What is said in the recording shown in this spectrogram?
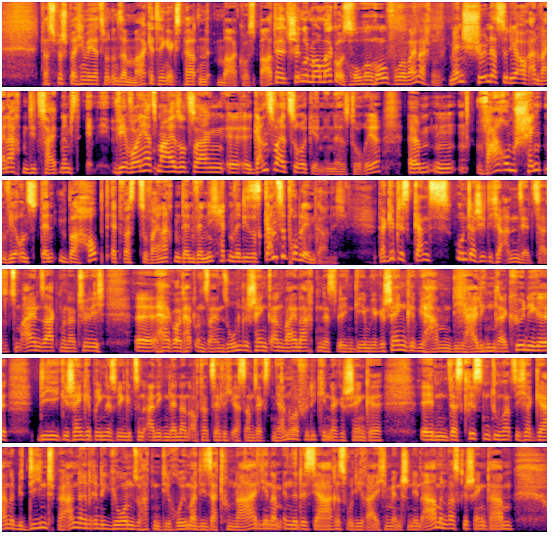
das besprechen wir jetzt mit unserem Marketing-Experten Markus Bartelt. Schönen guten Morgen, Markus. Ho, ho, ho, frohe Weihnachten. Mensch, schön, dass du dir auch an Weihnachten die Zeit nimmst. Wir wollen jetzt mal sozusagen äh, ganz weit zurückgehen in der Historie. Ähm, warum schenken wir uns denn überhaupt etwas zu Weihnachten? Denn wenn nicht, hätten wir dieses ganze Problem gar nicht. Da gibt es ganz unterschiedliche Ansätze. Also zum einen sagt man natürlich, äh, Herrgott hat uns seinen Sohn geschenkt an Weihnachten, deswegen geben wir Geschenke. Wir haben die heiligen drei Könige, die Geschenke bringen. Deswegen gibt es in einigen Ländern auch tatsächlich erst am 6. Januar für die Kinder Geschenke. Ähm, das Christentum hat sich ja gerne bedient bei anderen Religionen. So hatten die Römer die Saturnalien am Ende des Jahres, wo die reichen Menschen den Armen was geschenkt haben.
